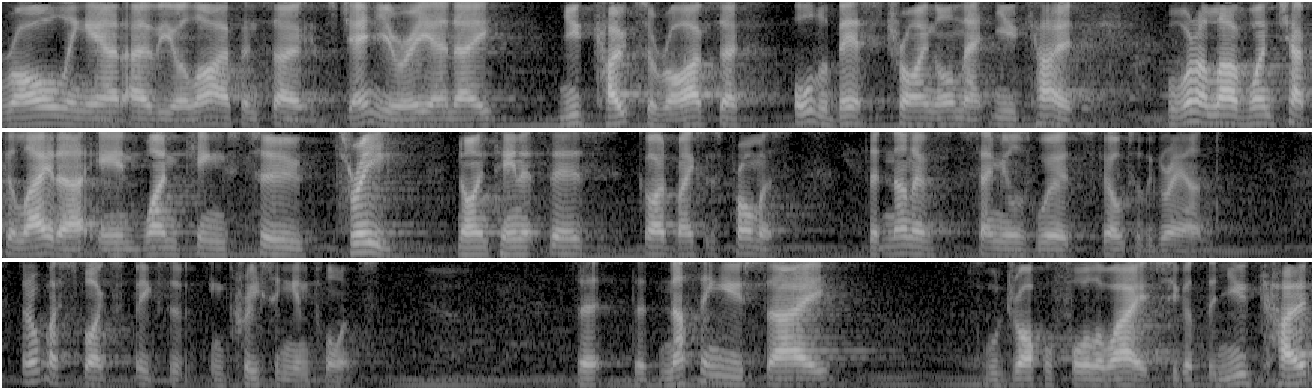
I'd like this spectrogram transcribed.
rolling out over your life, and so it's January, and a new coat's arrived. So all the best trying on that new coat. But what I love, one chapter later in 1 Kings 2 3 19, it says, God makes his promise that none of Samuel's words fell to the ground. It almost like speaks of increasing influence. That, that nothing you say will drop or fall away. So you've got the new coat,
